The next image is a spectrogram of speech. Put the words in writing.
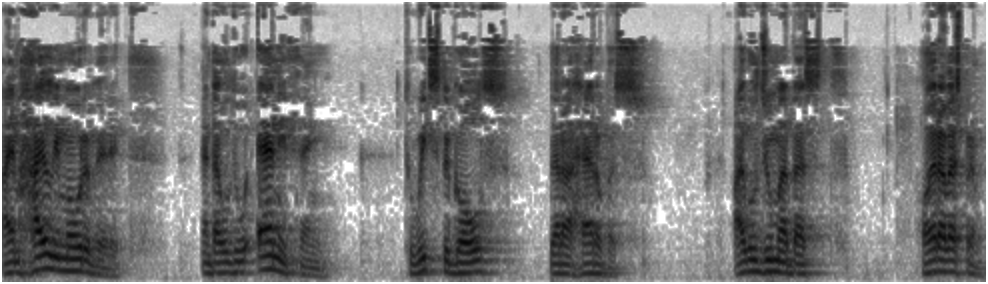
I am highly motivated and I will do anything to reach the goals that are ahead of us. I will do my best. Hoira Vesprem.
